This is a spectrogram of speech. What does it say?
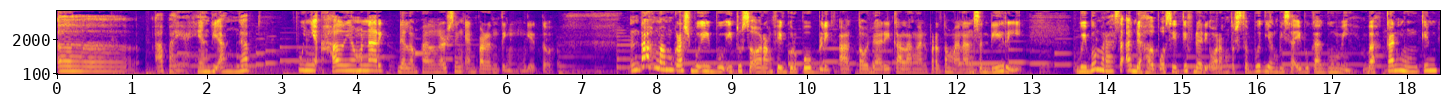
uh, apa ya yang dianggap punya hal yang menarik dalam hal nursing and parenting gitu. Entah mom crush bu ibu itu seorang figur publik atau dari kalangan pertemanan sendiri, bu ibu merasa ada hal positif dari orang tersebut yang bisa ibu kagumi. Bahkan mungkin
